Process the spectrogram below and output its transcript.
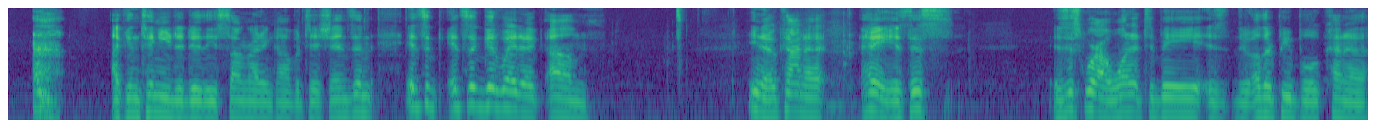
I continue to do these songwriting competitions, and it's a it's a good way to um, you know, kind of, hey, is this is this where I want it to be? Is do other people kind of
